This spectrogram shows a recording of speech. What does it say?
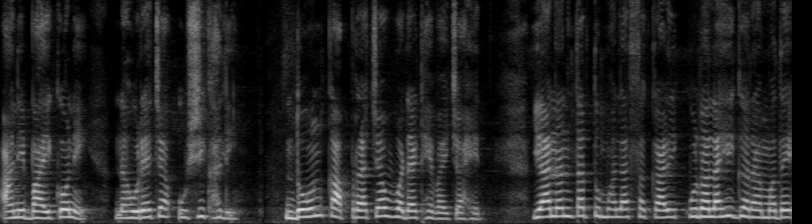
आणि बायकोने नवऱ्याच्या उशीखाली दोन कापराच्या वड्या ठेवायच्या आहेत. यानंतर तुम्हाला सकाळी कुणालाही घरामध्ये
